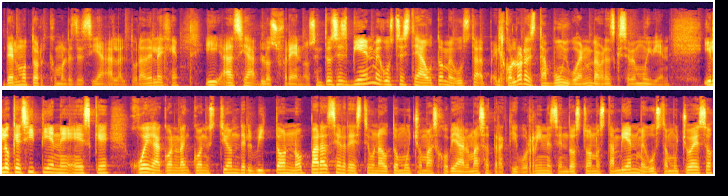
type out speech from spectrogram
del motor, como les decía, a la altura del eje y hacia los frenos. Entonces, bien, me gusta este auto, me gusta, el color está muy bueno, la verdad es que se ve muy bien. Y lo que sí tiene es que juega con la cuestión del bitono para hacer de este un auto mucho más jovial, más atractivo. Rines en dos tonos también, me gusta mucho eso.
